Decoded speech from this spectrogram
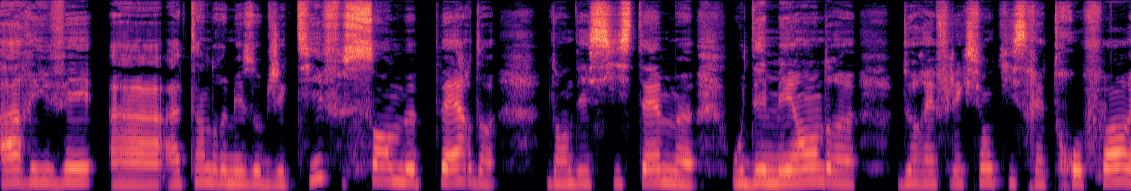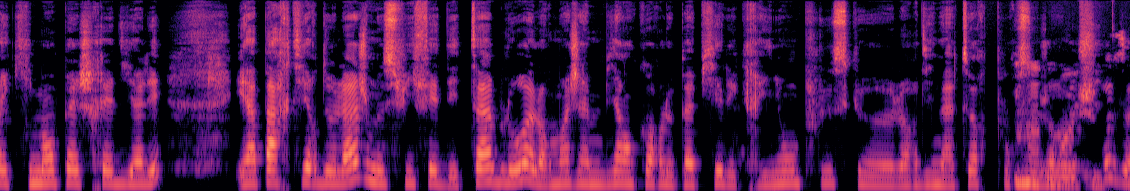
arriver à atteindre mes objectifs sans me perdre dans des systèmes ou des méandres de réflexion qui seraient trop forts et qui m'empêcheraient d'y aller. Et à partir de là, je me suis fait des tableaux. Alors moi, j'aime bien encore le papier, les crayons plus que l'ordinateur pour ce genre de choses.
